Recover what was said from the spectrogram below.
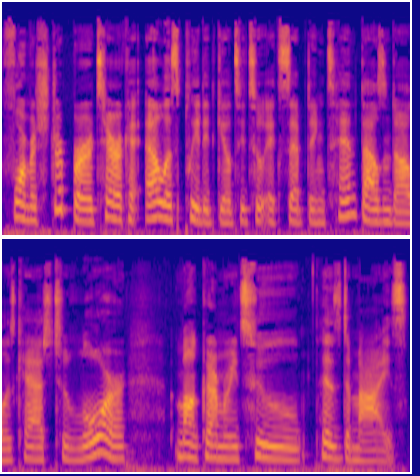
Former stripper Terica Ellis pleaded guilty to accepting $10,000 cash to lure Montgomery to his demise.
